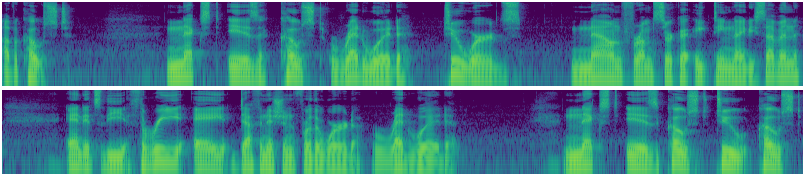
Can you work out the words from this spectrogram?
of a coast. Next is coast redwood, two words, noun from circa 1897, and it's the 3A definition for the word redwood. Next is coast to coast,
